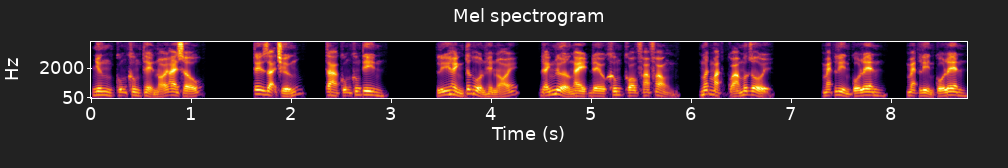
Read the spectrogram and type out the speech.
nhưng cũng không thể nói ai xấu. Tê dại chứng, ta cũng không tin. Lý hành tức hồn hề nói, đánh nửa ngày đều không có phá phòng, mất mặt quá mức rồi. Mẹt lìn cố lên, mẹt lìn cố lên.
